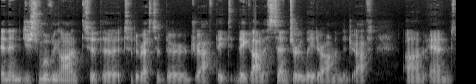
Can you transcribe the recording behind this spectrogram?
and then just moving on to the to the rest of their draft, they they got a center later on in the draft. Um, and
